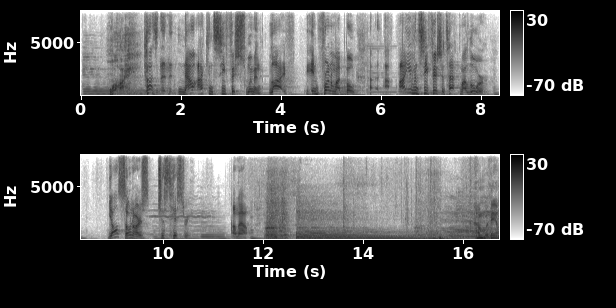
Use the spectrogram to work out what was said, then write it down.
Why? Because now I can see fish swimming live in front of my boat. I, I, I even see fish attack my lure. Y'all sonar's just history. I'm out. I'm with him.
